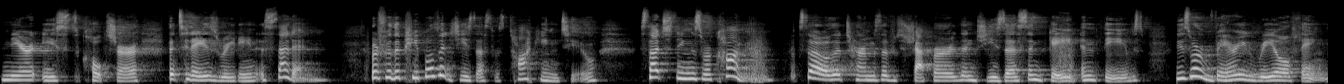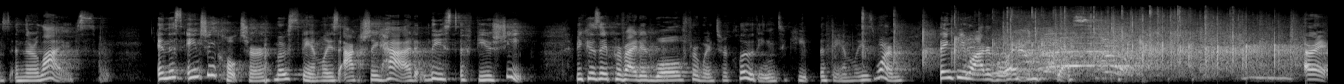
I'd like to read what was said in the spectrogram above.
Near East culture that today's reading is set in. But for the people that Jesus was talking to, such things were common. So the terms of shepherd and Jesus and gate and thieves, these were very real things in their lives. In this ancient culture, most families actually had at least a few sheep because they provided wool for winter clothing to keep the families warm. Thank you, Waterboy. yes. All right.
